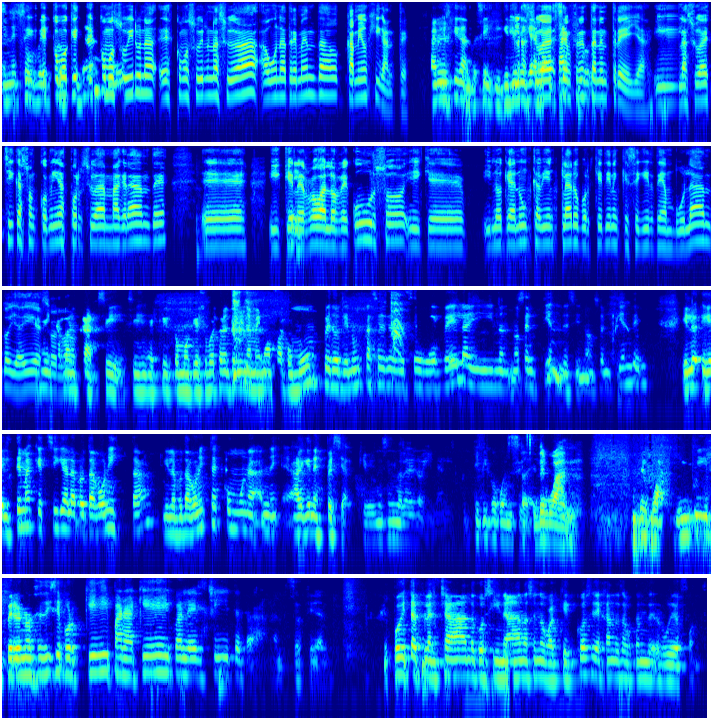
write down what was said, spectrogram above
En Sí, es como que es como subir una es como subir una ciudad a una tremenda camión gigante. Camión gigante, sí. Y, las ciudades se enfrentan entre ellas. Y las ciudades chicas son comidas por ciudades más grandes eh, y que le roban los recursos y que y no queda nunca bien claro por qué tienen que seguir deambulando y ahí eso... Sí, sí, es que como que supuestamente hay una amenaza común, pero que nunca se, desvela y no, se entiende, si no se entiende. Y, el tema es que sigue a la protagonista, y la protagonista es como una alguien especial, que viene siendo la heroína, típico cuento de... One. De One. pero no se dice por qué, para qué, cuál es el chiste, al final. Puede estar planchando, cocinando, haciendo cualquier cosa y dejando esa cuestión de ruido de fondo.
